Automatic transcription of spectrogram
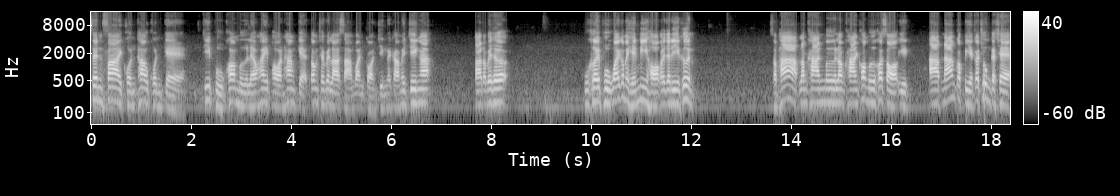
เส้นฝ้ายคนเฒ่าคนแก่ ที่ผูกข้อมือแล้วให้พรห้ามแกะต้องใช้เวลาสามวันก่อนจริงไหมครับ ไม่จริงอะตัดออกไปเถอะกูเคยผูกไว้ก็ไม่เห็นมีหอกอะไรจะดีขึ้น สภาพลำคาญมือลำคาญข้อมือข้อศอกอีก อาบน้ำก็เปียกก็ชุ่มกระแฉะ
